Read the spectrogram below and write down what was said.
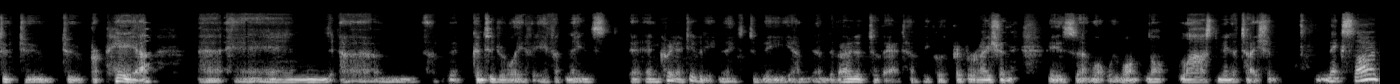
to, to, to prepare uh, and um, considerable effort needs and creativity needs to be um, devoted to that uh, because preparation is uh, what we want, not last meditation. Next slide.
